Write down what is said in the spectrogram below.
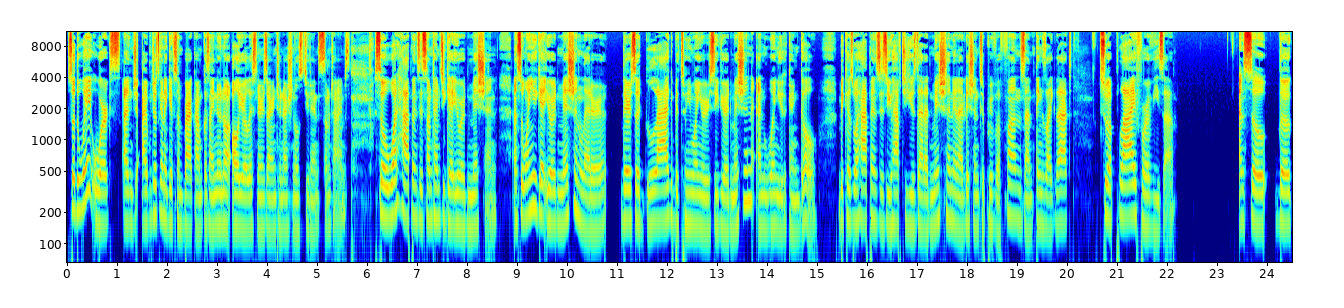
so the way it works, and I'm just going to give some background because I know not all your listeners are international students sometimes. So what happens is sometimes you get your admission. And so when you get your admission letter, there's a lag between when you receive your admission and when you can go. Because what happens is you have to use that admission in addition to proof of funds and things like that to apply for a visa. And so the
